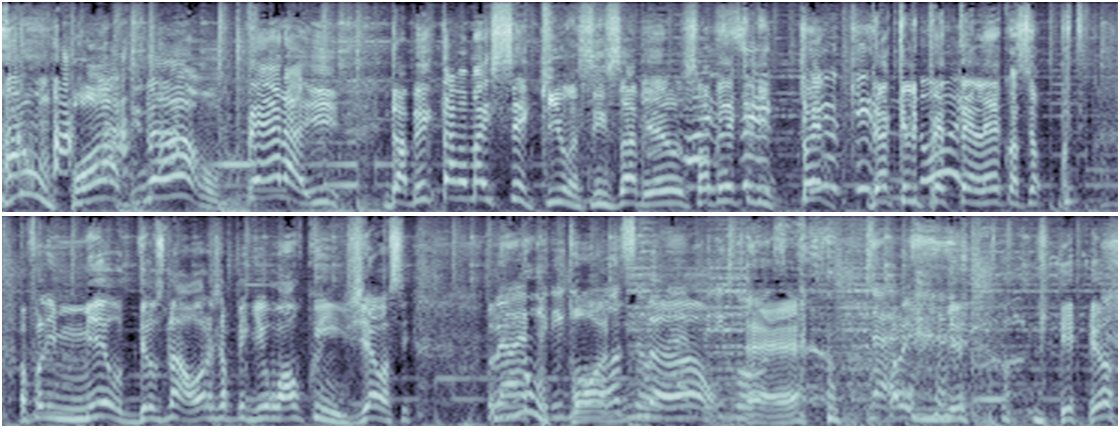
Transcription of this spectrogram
Não pode, não. Pera aí. Ainda bem que tava mais sequinho assim, sabe? Eu só vi aquele, deu aquele peteleco assim, ó. Eu falei, meu Deus, na hora já peguei o álcool em gel assim. Falei, Não, é não, perigoso, pode, né? não. É perigoso. É. É. Falei, meu Deus.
